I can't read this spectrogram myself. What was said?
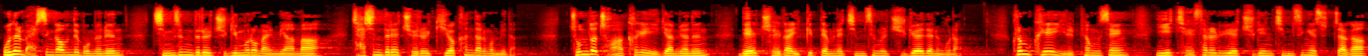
오늘 말씀 가운데 보면은 짐승들을 죽임으로 말미암아 자신들의 죄를 기억한다는 겁니다. 좀 더 정확하게 얘기하면은 내 죄가 있기 때문에 짐승을 죽여야 되는구나. 그럼 그의 일평생 이 제사를 위해 죽인 짐승의 숫자가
